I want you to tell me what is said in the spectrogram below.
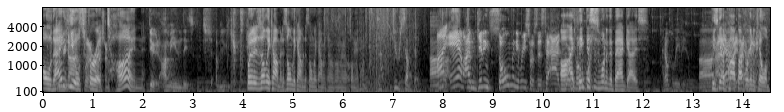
Oh, that do heals slurp for a ton. Dude, I'm eating these. But it's only common. It's only common. It's only common. It's only, it's only common. Do something. I am. I'm getting so many resources to add. To Uh, I total think this points. is one of the bad guys. I don't believe you. Uh, He's gonna I- pop I- up. I We're gonna don't kill him.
